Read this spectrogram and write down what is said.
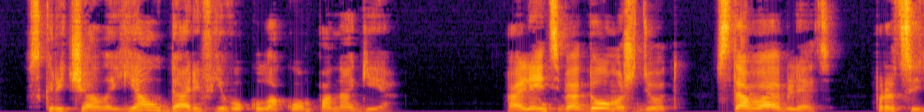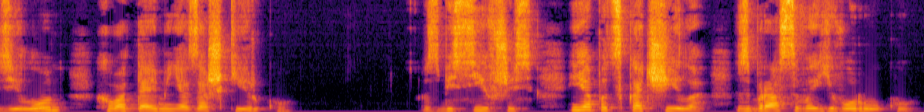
— вскричала я, ударив его кулаком по ноге. «Олень тебя дома ждет! Вставай, блядь! Процедил он, хватая меня за шкирку. Взбесившись, я подскочила, сбрасывая его руку.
